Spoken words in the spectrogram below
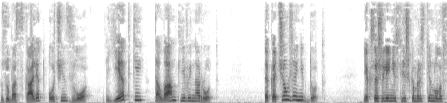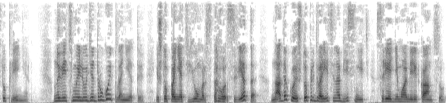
зубоскалят очень зло – едкий, талантливый народ. Так о чем же анекдот? Я, к сожалению, слишком растянула вступление. Но ведь мы люди другой планеты, и чтобы понять юмор с того света, надо кое-что предварительно объяснить среднему американцу,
